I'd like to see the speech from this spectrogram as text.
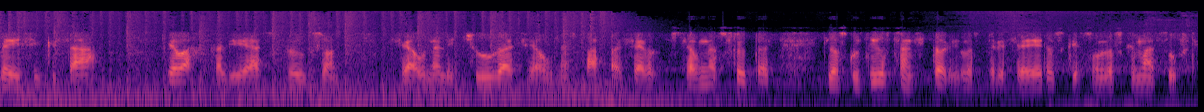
le dicen que está de baja calidad su producción, sea una lechuga, sea unas papas, sea, sea unas frutas, los cultivos transitorios, los perecederos que son los que más sufren.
